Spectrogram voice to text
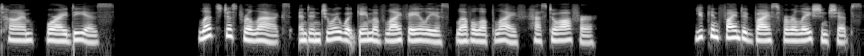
time, or ideas. Let's just relax and enjoy what Game of Life alias Level Up Life has to offer. You can find advice for relationships,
